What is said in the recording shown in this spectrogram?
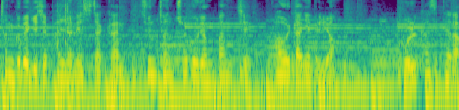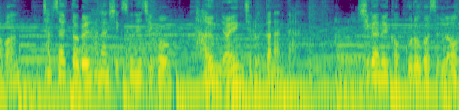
(1928년에) 시작한 순천 최고령 빵집 화울땅에 들려 골 카스테라와 찹쌀떡을 하나씩 손에 쥐고 다음 여행지로 떠난다. 시간을 거꾸로 거슬러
